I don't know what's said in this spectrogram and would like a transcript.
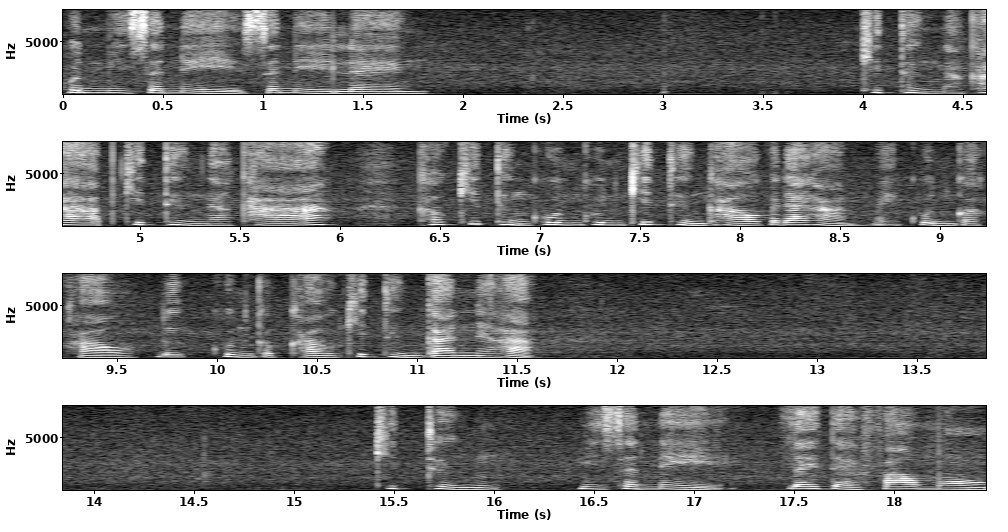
คนมีเสน่ห์เสน่ห์แรง คิดถึงนะครับ คิดถึงนะคะ เขาคิดถึงคุณ คุณคิดถึงเขาก็ได้ค่ะ ไม่คุณก็เขา หรือคุณกับเขาคิดถึงกันเนี่ยค่ะ คิดถึงมีเสน่ห์ได้แต่เฝ้ามอง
